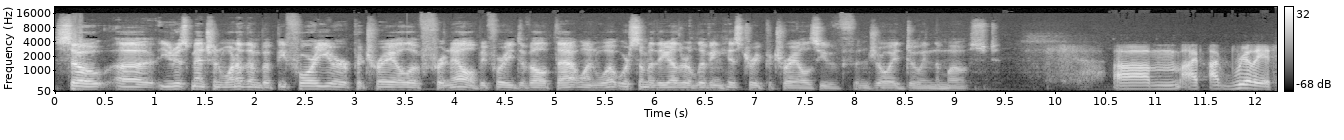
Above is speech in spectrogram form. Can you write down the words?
So uh, you just mentioned one of them, but before your portrayal of Fresnel, before you developed that one, what were some of the other living history portrayals you've enjoyed doing the most? Um, I, I really, it's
